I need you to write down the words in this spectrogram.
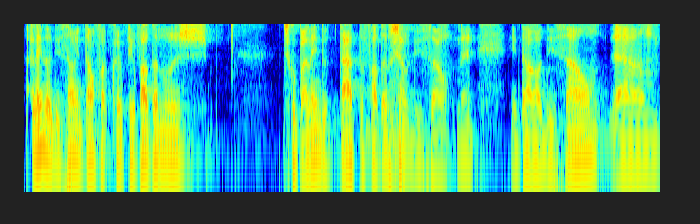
Além da audição, então, falta-nos. Desculpa, além do tato, falta-nos a audição, né? Então, a audição um,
